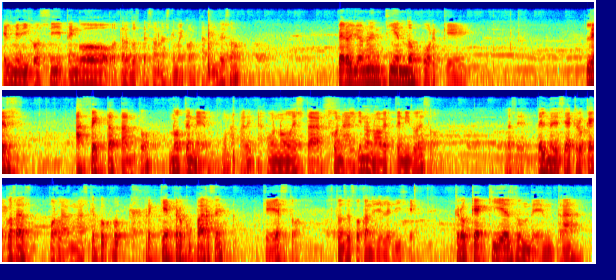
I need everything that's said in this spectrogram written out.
él me dijo, sí, tengo otras dos personas que me contaron de eso, pero yo no entiendo por qué les afecta tanto no tener una pareja o no estar con alguien o no haber tenido eso. Él me decía, creo que hay cosas por las más que, que preocuparse que esto. Entonces fue cuando yo le dije, creo que aquí es donde entra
